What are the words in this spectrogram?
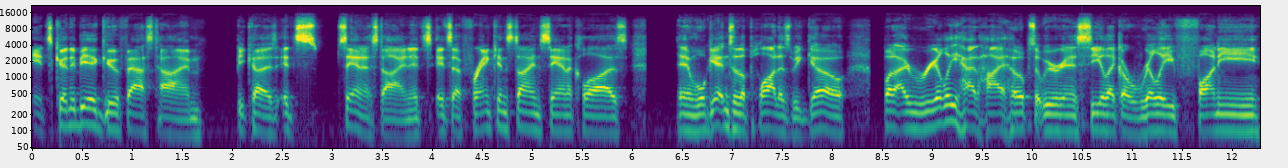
it's going to be a goof ass time because it's Santastein. It's it's a Frankenstein Santa Claus, and we'll get into the plot as we go. But I really had high hopes that we were going to see like a really funny,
